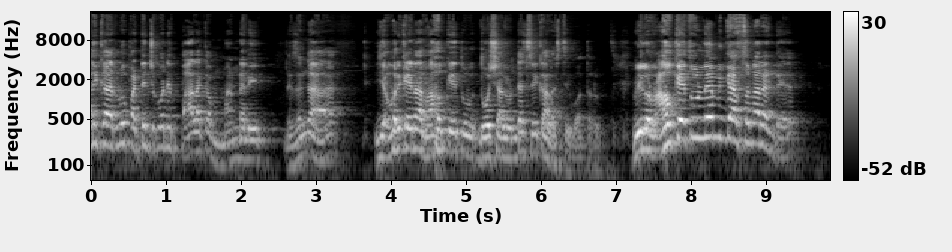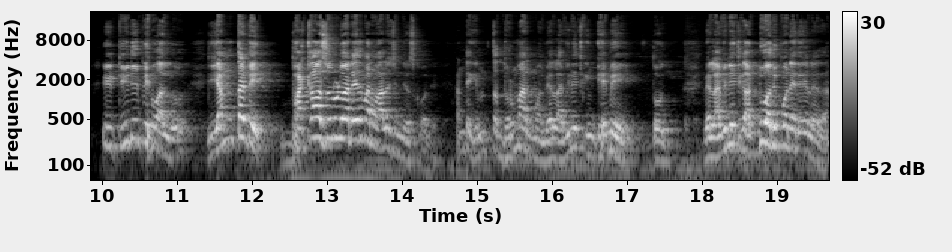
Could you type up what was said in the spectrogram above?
అధికారులు పట్టించుకొని పాలక మండలి. నిజంగా ఎవరికైనా రాహుకేతు దోషాలు ఉంటే శ్రీకాళహస్తి పోతారు. వీళ్ళు రాహుకేతువులనే మింగేస్తున్నారంటే ఈ టీడీపీ వాళ్ళు ఎంతటి బకాసురుడు అనేది మనం ఆలోచన చేసుకోవాలి. అంటే ఇంత దుర్మార్గం వీళ్ళ అవినీతికి ఇంకేమీ తో వీళ్ళ అవినీతికి అడ్డు అదిపోనేది ఏం లేదా?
